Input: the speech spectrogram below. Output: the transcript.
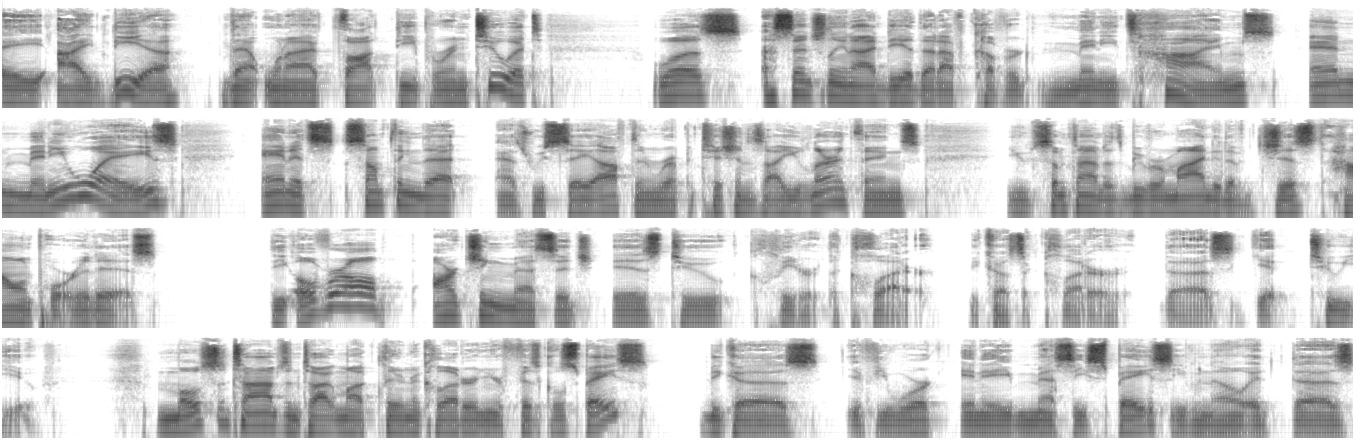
a idea that when I thought deeper into it was essentially an idea that I've covered many times and many ways. And it's something that, as we say often, repetition is how you learn things. You sometimes be reminded of just how important it is. The overall arching message is to clear the clutter because the clutter does get to you. Most of the times I'm talking about clearing the clutter in your physical space because if you work in a messy space, even though it does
